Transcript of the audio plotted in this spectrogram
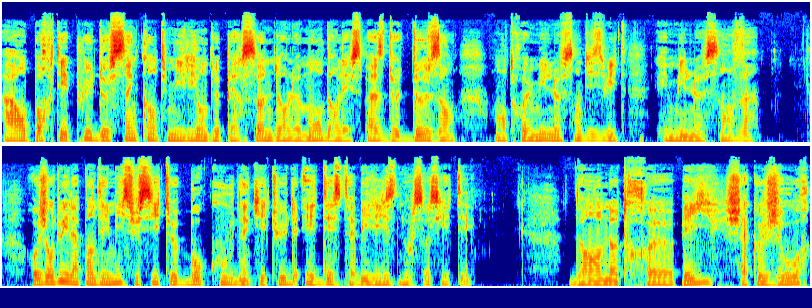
a emporté plus de 50 millions de personnes dans le monde en l'espace de deux ans entre 1918 et 1920. Aujourd'hui, la pandémie suscite beaucoup d'inquiétudes et déstabilise nos sociétés. Dans notre pays, chaque jour,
